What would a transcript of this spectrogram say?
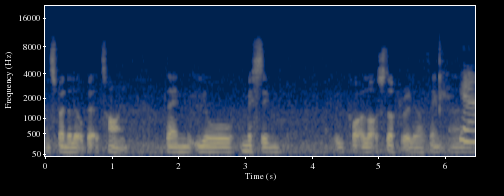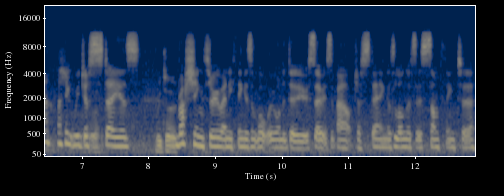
and spend a little bit of time, then you're missing quite a lot of stuff. Really, I think. Um, Yeah, I think we just uh, stay as we do. rushing through anything isn't what we want to do. So it's about just staying as long as there's something to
